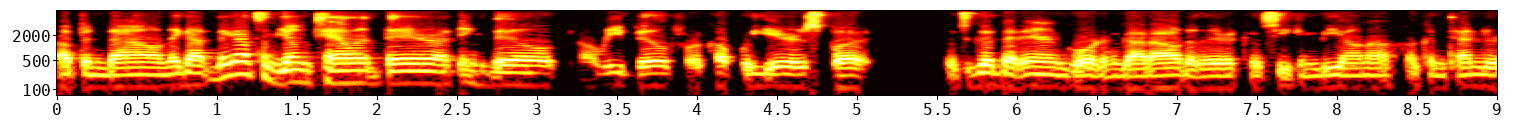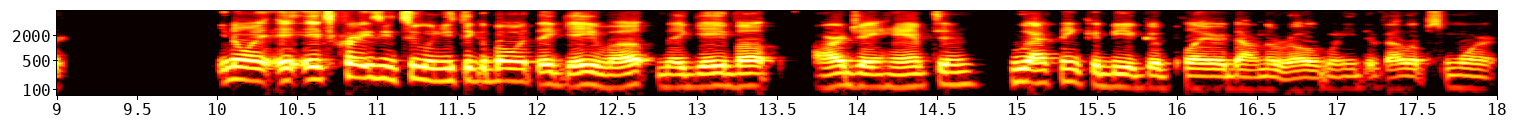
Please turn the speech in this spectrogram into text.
up and down. They got they got some young talent there. I think they'll you know rebuild for a couple years, but it's good that Aaron Gordon got out of there because he can be on a, a contender. You know, it, it's crazy too when you think about what they gave up. They gave up R.J. Hampton, who I think could be a good player down the road when he develops more.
